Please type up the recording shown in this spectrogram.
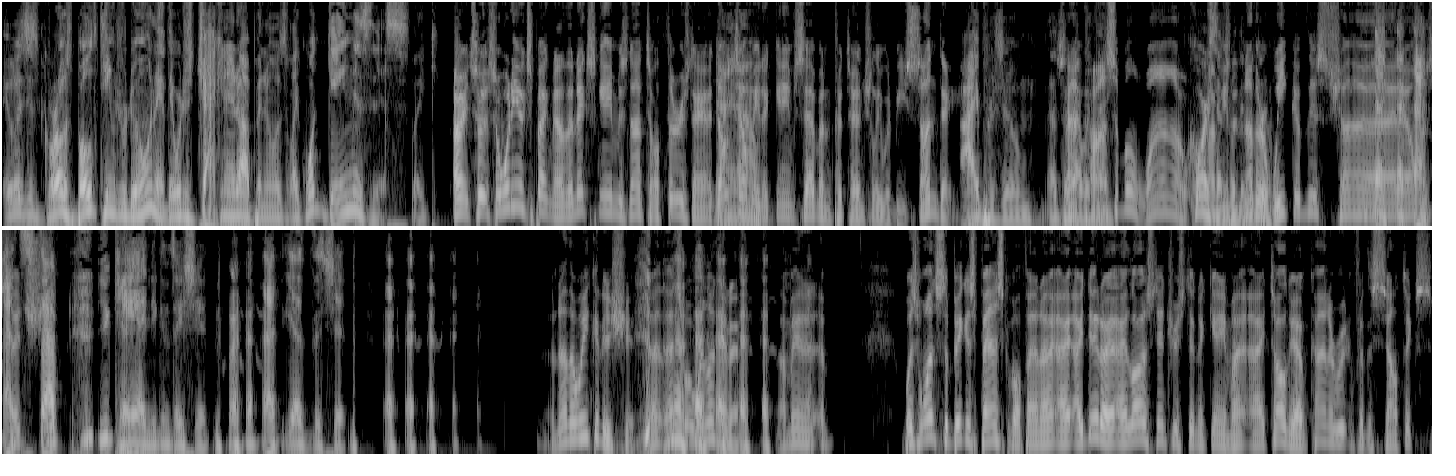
it was just gross. Both teams were doing it. They were just jacking it up, and it was like, what game is this? Like, All right, so so what do you expect now? The next game is not till Thursday. Don't I tell know. me that Game Seven potentially would be Sunday. I presume that's Is what I that possible? Wow. Of course I that's mean, another week of this. Uh, I almost said think. shit. You can. You can say shit. yes, the shit. Another week of this shit. That, that's what we're looking at. I mean, uh, was once the biggest basketball fan. I, I, I did. I, I lost interest in the game. I, I told you I'm kind of rooting for the Celtics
